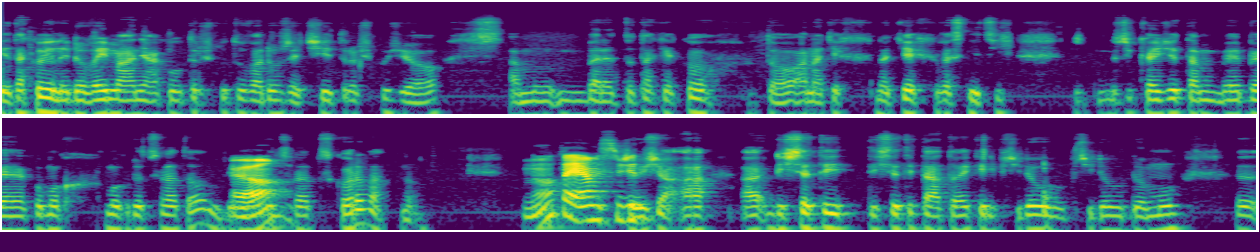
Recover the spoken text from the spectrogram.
Je takový lidový, má nějakou trošku tu vadu řeči, trošku, že jo. A bere to tak jako to a na těch, na těch vesnicích říkají, že tam by, by jako mohl mohl docela to, by mohl docela skorovat, no. No, tak já myslím, že... a, a, A když se ty, když se ty tátové, který přijdou, přijdou domů, eh,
